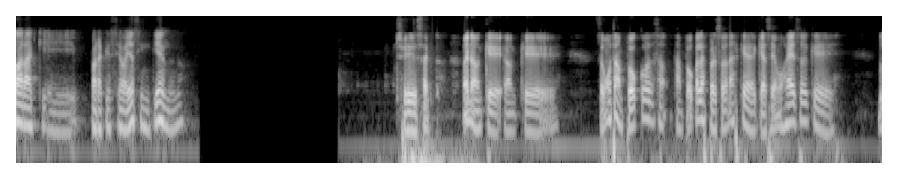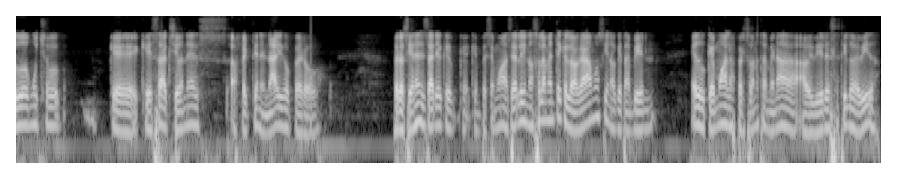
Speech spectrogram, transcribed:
para que, para que se vaya sintiendo, ¿no? Sí, exacto. Bueno, aunque, aunque somos tan pocos, tampoco las personas que, que hacemos eso, que dudo mucho que, que esas acciones afecten en algo, pero pero sí es necesario que, empecemos a hacerlo y no solamente que lo hagamos, sino que también eduquemos a las personas también a, vivir ese estilo de vida.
